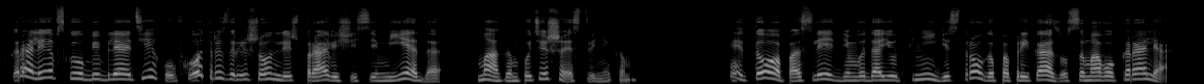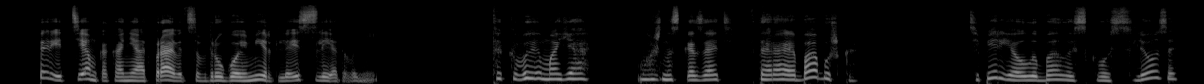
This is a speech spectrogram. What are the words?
В королевскую библиотеку вход разрешен лишь правящей семье да магам-путешественникам. И то последним выдают книги строго по приказу самого короля, перед тем, как они отправятся в другой мир для исследований. «Так вы моя, можно сказать, вторая бабушка?» Теперь я улыбалась сквозь слезы,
